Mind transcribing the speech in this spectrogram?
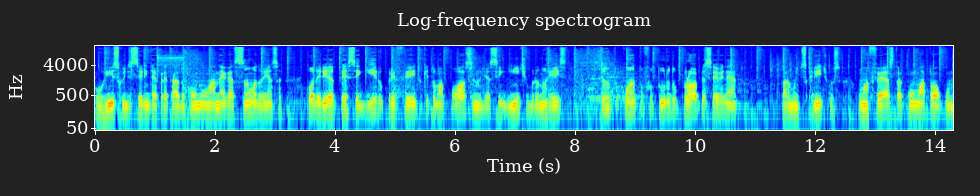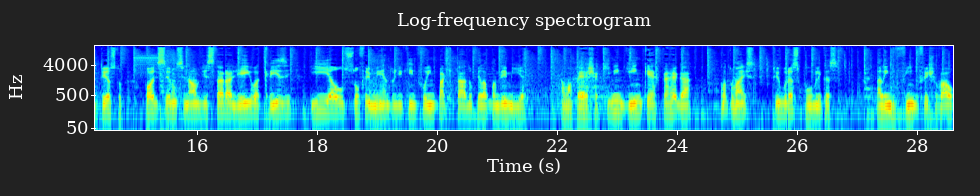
o risco de ser interpretado como uma negação à doença poderia perseguir o prefeito que toma posse no dia seguinte, Bruno Reis, tanto quanto o futuro do próprio Semineto. Para muitos críticos, uma festa com o atual contexto pode ser um sinal de estar alheio à crise e ao sofrimento de quem foi impactado pela pandemia. É uma pecha que ninguém quer carregar, quanto mais figuras públicas. Além do fim do festival,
